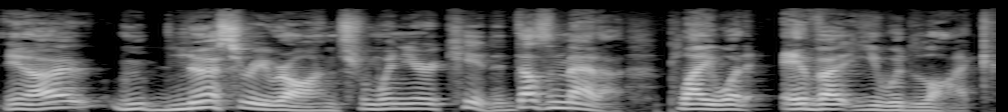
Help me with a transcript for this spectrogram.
you know, nursery rhymes from when you're a kid. It doesn't matter. Play whatever you would like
